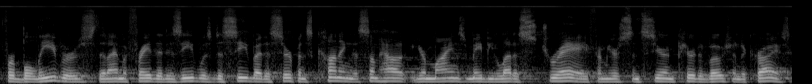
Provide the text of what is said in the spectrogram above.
for believers that I'm afraid that as Eve was deceived by the serpent's cunning that somehow your minds may be led astray from your sincere and pure devotion to Christ.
